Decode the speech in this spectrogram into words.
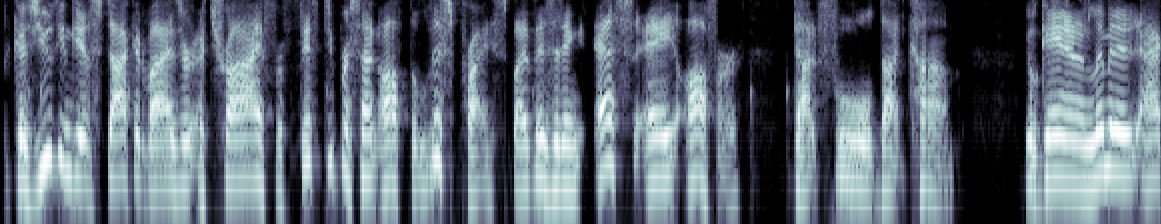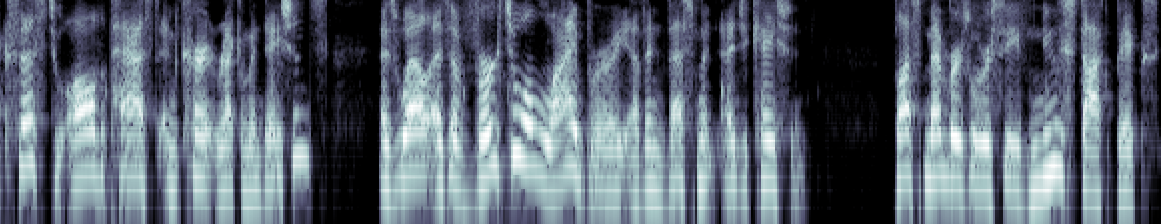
because you can give Stock Advisor a try for 50% off the list price by visiting saoffer.fool.com. You'll gain unlimited access to all the past and current recommendations, as well as a virtual library of investment education. Plus, members will receive new stock picks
